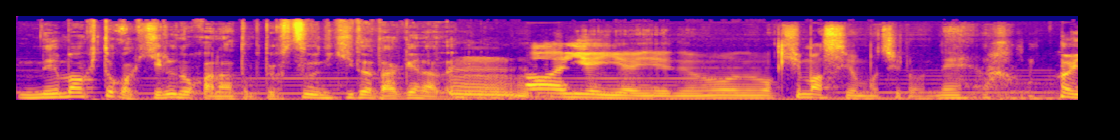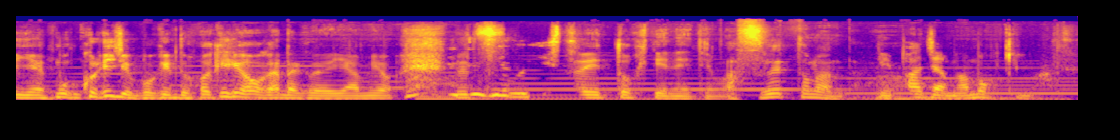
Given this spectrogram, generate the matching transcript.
寝巻きとか着るのかなと思って普通に聞いただけなんだけど、うん。あいやいやいやでももう来ますよもちろんね。いやもうこれ以上ボケるとわけが分からなくなる。やめよう。普通にスウェット着て寝てあます。スウェットなんだ。でパジャマも着ます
